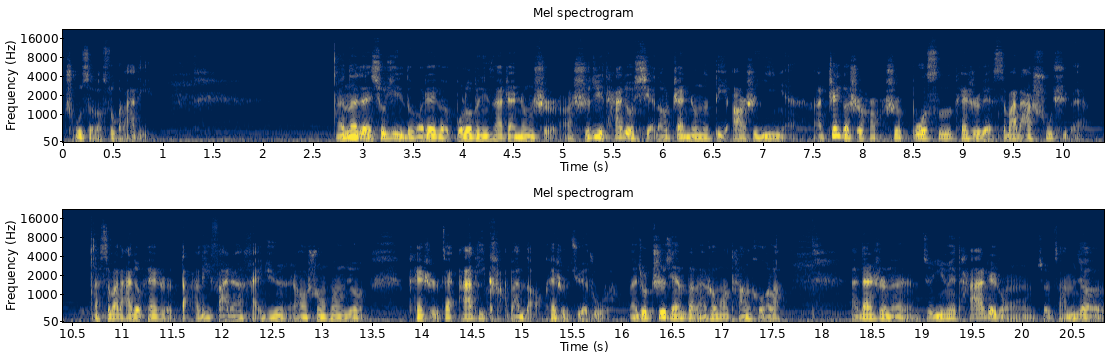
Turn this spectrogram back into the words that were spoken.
处死了苏格拉底。啊，那在修昔底德这个伯罗奔尼撒战争史啊，实际他就写到战争的第二十一年啊，这个时候是波斯开始给斯巴达输血，啊，斯巴达就开始大力发展海军，然后双方就开始在阿提卡半岛开始角逐了。那就之前本来双方谈和了，啊，但是呢，就因为他这种就咱们叫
